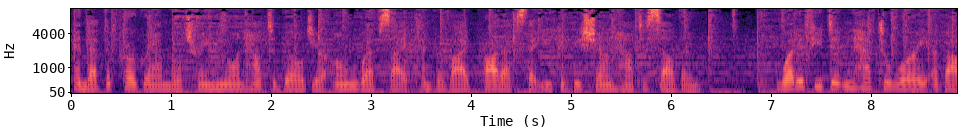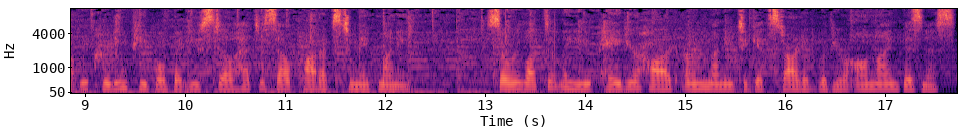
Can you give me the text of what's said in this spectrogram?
and that the program will train you on how to build your own website and provide products that you could be shown how to sell them. What if you didn't have to worry about recruiting people but you still had to sell products to make money? So reluctantly you paid your hard earned money to get started with your online business.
